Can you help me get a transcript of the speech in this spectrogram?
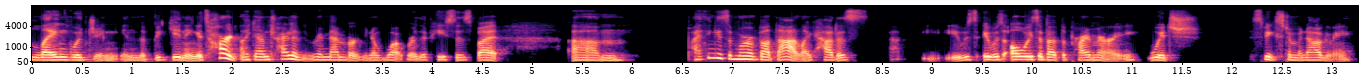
languaging in the beginning. It's hard like i'm trying to remember you know what were the pieces but um i think it's more about that like how does it was it was always about the primary which speaks to monogamy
